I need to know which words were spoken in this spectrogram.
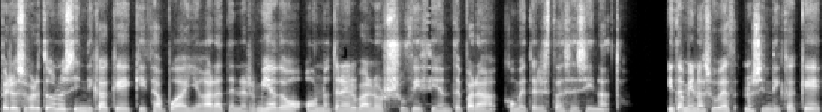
pero sobre todo nos indica que quizá pueda llegar a tener miedo o no tener el valor suficiente para cometer este asesinato. Y también a su vez nos indica que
